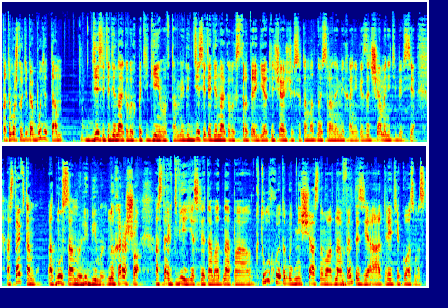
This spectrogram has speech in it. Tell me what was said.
Потому что у тебя будет там 10 одинаковых патигеймов там, или 10 одинаковых стратегий, отличающихся там одной сраной механикой. Зачем они тебе все? Оставь там одну самую любимую. Ну хорошо, оставь две, если там одна по Ктулху этому несчастному, одна фэнтези, а третья космос.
